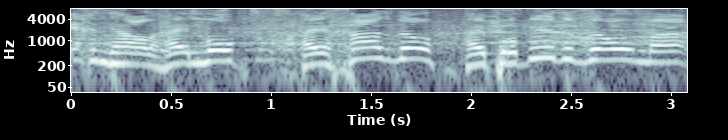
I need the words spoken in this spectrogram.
echt niet halen. Hij loopt, hij gaat wel, hij probeert het wel, maar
